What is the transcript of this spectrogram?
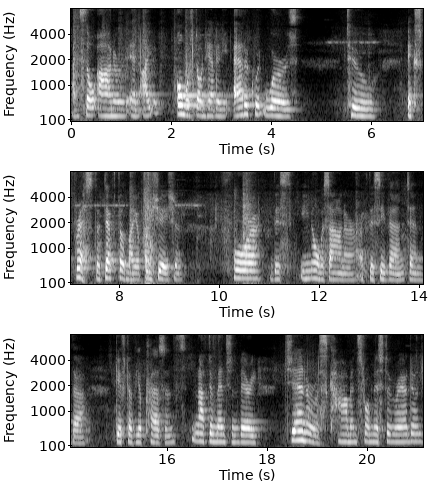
I'm so honored, and I almost don't have any adequate words to express the depth of my appreciation for this enormous honor of this event and the gift of your presence, not to mention very generous comments from Mr. Reardon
